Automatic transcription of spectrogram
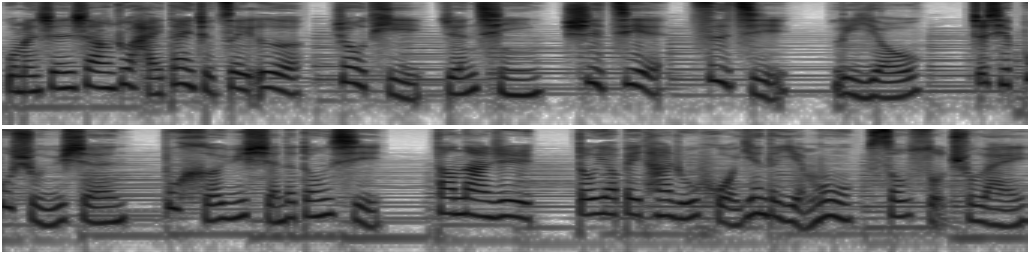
我们身上若还带着罪恶、肉体、人情、世界、自己、理由这些不属于神、不合于神的东西，到那日都要被他如火焰的眼目搜索出来，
